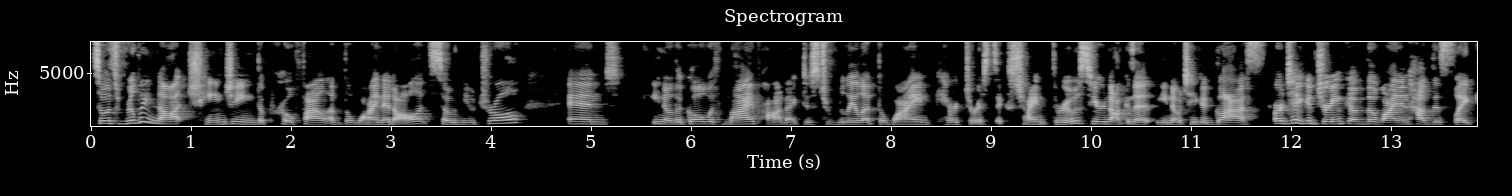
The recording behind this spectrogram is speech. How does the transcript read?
So it's really not changing the profile of the wine at all. It's so neutral. And you know the goal with my product is to really let the wine characteristics shine through. So you're not going to you know take a glass or take a drink of the wine and have this like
